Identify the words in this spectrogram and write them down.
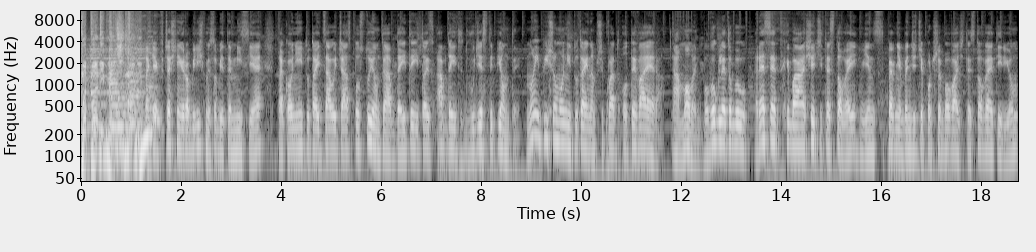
Body bitch. Tak jak wcześniej robiliśmy sobie te misje, tak oni tutaj cały czas postują te update'y i to jest update 25. No i piszą oni tutaj na przykład o Tevaera. A moment, bo w ogóle to był reset chyba sieci testowej, więc pewnie będziecie potrzebować testowe Ethereum.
